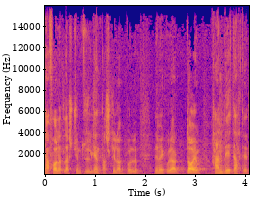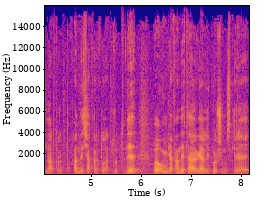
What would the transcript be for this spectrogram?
kafolatlash uchun tuzilgan tashkilot bo'lib demak ular doim qanday tahdidlar turibdi qanday chaqiriqlar turibdida va unga qanday tayyorgarlik ko'rishimiz kerak.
